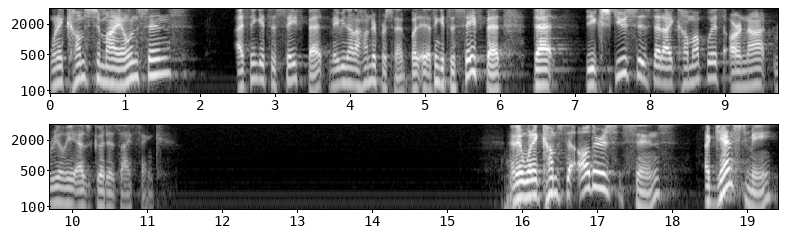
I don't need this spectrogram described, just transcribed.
When it comes to my own sins, I think it's a safe bet, maybe not 100%, but I think it's a safe bet that the excuses that I come up with are not really as good as I think. And then when it comes to others' sins against me,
